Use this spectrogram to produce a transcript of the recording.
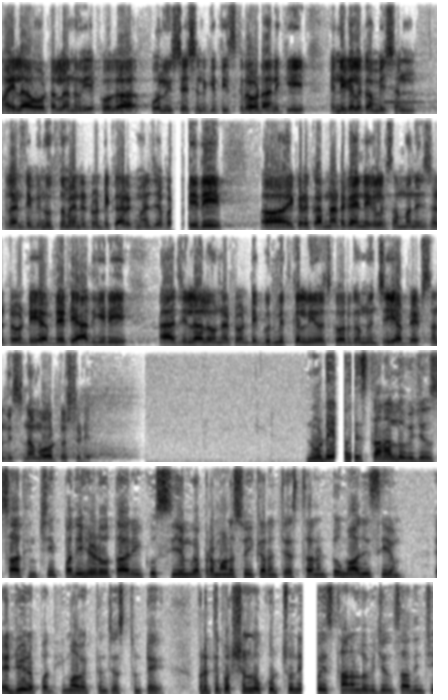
మహిళా ఓటర్లను ఎక్కువగా పోలింగ్ స్టేషన్కి తీసుకురావడానికి ఎన్నికల కమిషన్ ఇలాంటి వినూత్నమైనటువంటి కార్యక్రమాలు చేపట్టి ఇది ఇక్కడ కర్ణాటక ఎన్నికలకు సంబంధించినటువంటి అప్డేట్ యాదగిరి జిల్లాలో ఉన్నటువంటి గుర్మిత్కల్ నియోజకవర్గం నుంచి అప్డేట్స్ అందిస్తున్నాం. Vote studio. నూట యాభై స్థానాల్లో విజయం సాధించి పదిహేడవ తారీఖు సీఎంగా ప్రమాణ స్వీకారం చేస్తానంటూ మాజీ సీఎం యడ్యూరప్ప ధీమా వ్యక్తం చేస్తుంటే ప్రతిపక్షంలో కూర్చొని ఇరవై స్థానాల్లో విజయం సాధించి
